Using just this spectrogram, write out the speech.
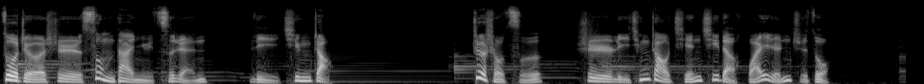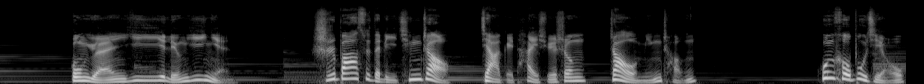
作者是宋代女词人李清照。这首词是李清照前妻的怀人之作。公元一一零一年，十八岁的李清照嫁给太学生赵明诚。婚后不久，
